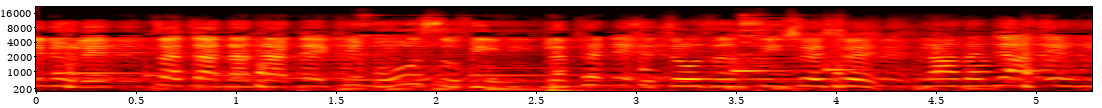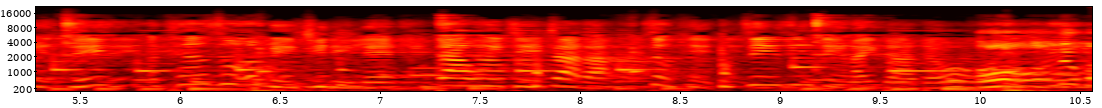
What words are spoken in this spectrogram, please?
င်းတို့လည်းကြကြနာနာတဲ့ခင်မို့ဆိုပြီးလက်ဖက်နဲ့အကျိုးစံစီရွှဲရွှဲလာသည်မြအိမ်ဝင်ကြီးအခန်းစုအမေကြီးတွေလည်းတာဝန်ကြီးကြတာကျုပ်ဖြစ်ကျေးဇူးတင်လိုက်တာတော့။အော်လူမ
